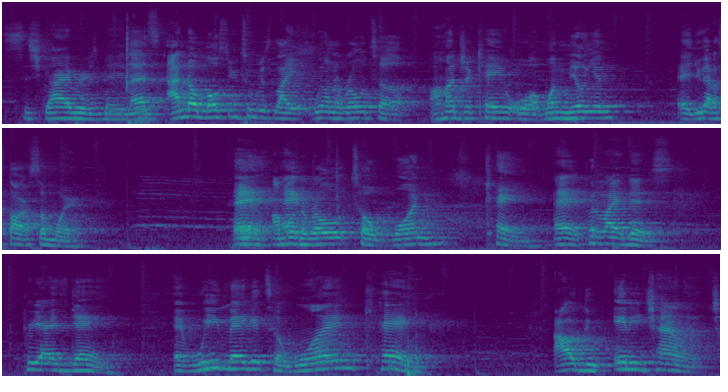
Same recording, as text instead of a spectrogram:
subscribers, baby. That's I know most YouTubers like we're on the road to 100k or 1 million. Hey, you gotta start somewhere. Hey, I'm hey. on the road to 1k. Hey, put it like this. Pre-ice game. If we make it to 1K, I'll do any challenge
